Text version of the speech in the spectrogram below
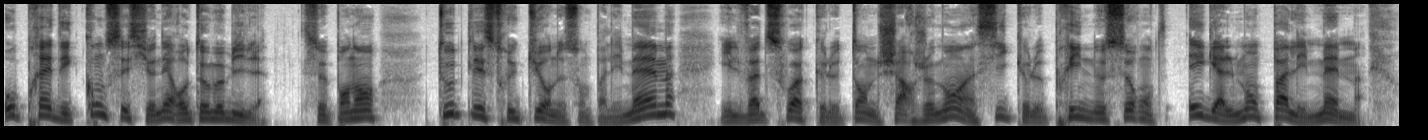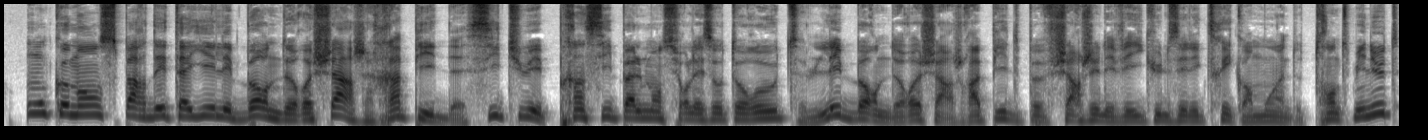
auprès des concessionnaires automobiles. Cependant, toutes les structures ne sont pas les mêmes, il va de soi que le temps de chargement ainsi que le prix ne seront également pas les mêmes. On commence par détailler les bornes de recharge rapide. Situées principalement sur les autoroutes, les bornes de recharge rapide peuvent charger les véhicules électriques en moins de 30 minutes.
